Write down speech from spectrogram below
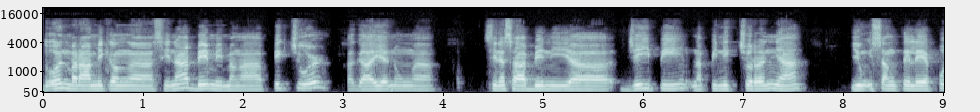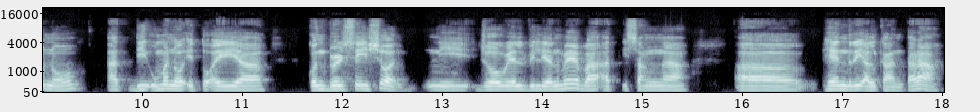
doon marami kang ah, sinabi, may mga picture kagaya nung ah, sinasabi ni ah, JP na pinicturean niya yung isang telepono at di umano ito ay ah, conversation ni Joel Villanueva at isang ah, ah, Henry Alcantara.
